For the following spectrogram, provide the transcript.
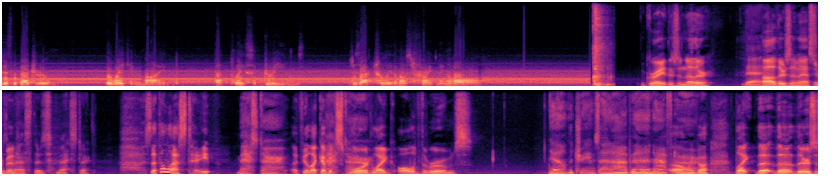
it is the bedroom, the waking mind, that place of dreams, It is actually the most frightening of all. Great. There's another. Yeah. Oh, there's a master there's a bedroom. There's a master. Is that the last tape? Master. I feel like I've Master. explored like all of the rooms. Now the dreams that I've been after. Oh my god! Like the the there's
